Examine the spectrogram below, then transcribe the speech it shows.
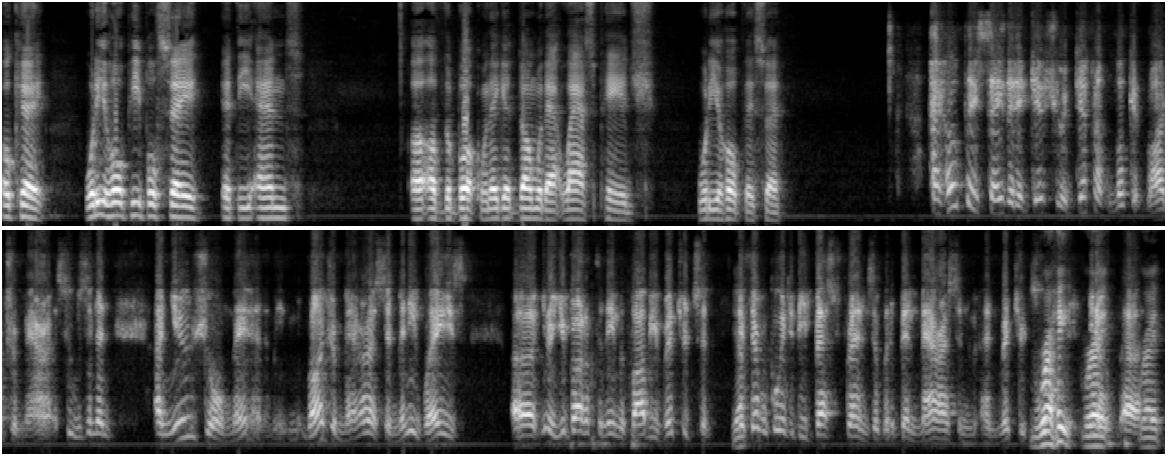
okay. What do you hope people say at the end uh, of the book when they get done with that last page? What do you hope they say? I hope they say that it gives you a different look at Roger Maris, who was an, an unusual man. I mean, Roger Maris, in many ways, uh, you know, you brought up the name of Bobby Richardson. Yeah. If they were going to be best friends, it would have been Maris and, and Richardson. Right, You know, right, uh, right.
